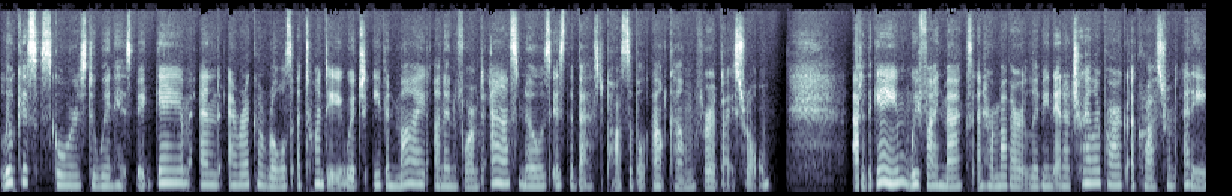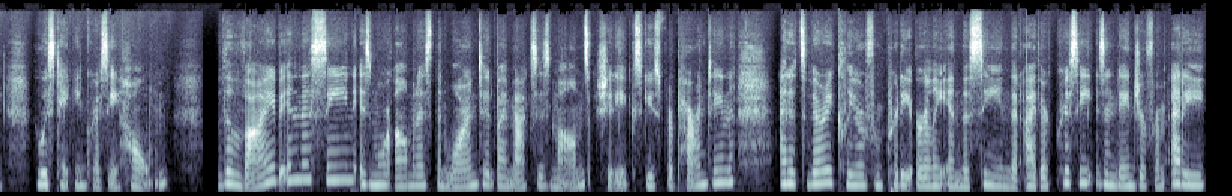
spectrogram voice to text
Lucas scores to win his big game, and Erica rolls a 20, which even my uninformed ass knows is the best possible outcome for a dice roll. After the game, we find Max and her mother living in a trailer park across from Eddie, who is taking Chrissy home. The vibe in this scene is more ominous than warranted by Max's mom's shitty excuse for parenting, and it's very clear from pretty early in the scene that either Chrissy is in danger from Eddie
